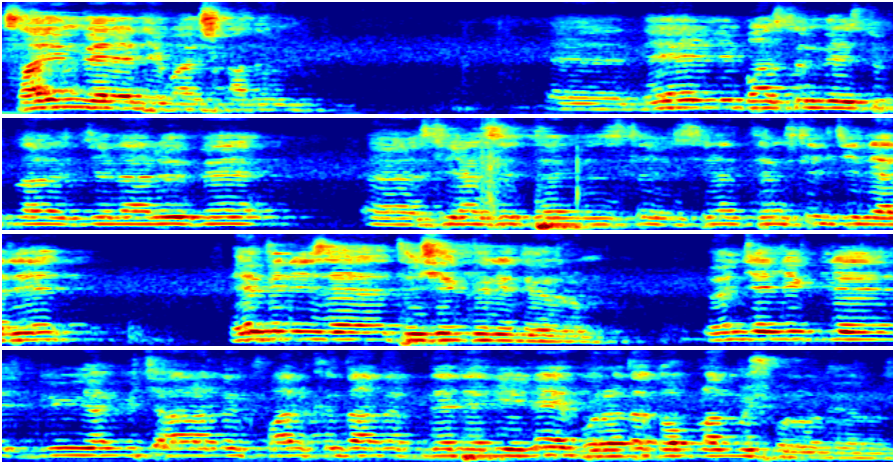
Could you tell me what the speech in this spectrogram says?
Sayın Belediye Başkanım, e, değerli basın mensupları ve e, siyasi temsil, temsilcileri hepinize teşekkür ediyorum. Öncelikle Dünya 3 Aralık farkındalık nedeniyle burada toplanmış bulunuyoruz.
